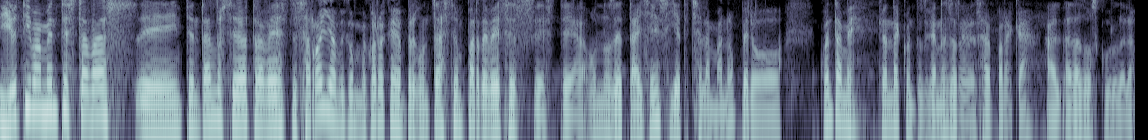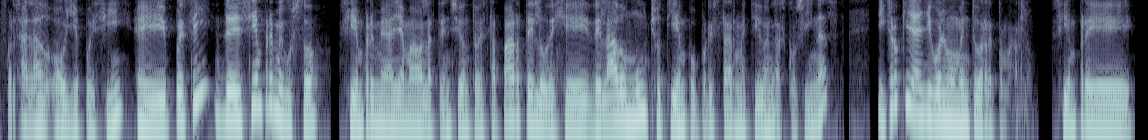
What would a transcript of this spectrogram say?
Y últimamente estabas eh, intentando hacer otra vez desarrollo. Me acuerdo que me preguntaste un par de veces este, algunos detalles y ya te eché la mano, pero cuéntame, ¿qué onda con tus ganas de regresar para acá, al, lado oscuro de la fuerza? Oye, pues sí. Eh, pues sí, de siempre me gustó. Siempre me ha llamado la atención toda esta parte. Lo dejé de lado mucho tiempo por estar metido en las cocinas. Y creo que ya llegó el momento de retomarlo. Siempre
